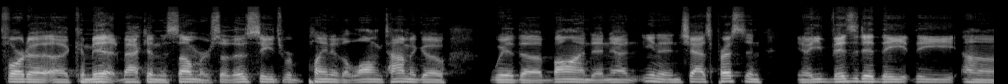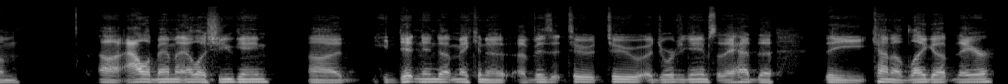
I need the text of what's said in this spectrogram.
Florida uh, commit back in the summer. So those seeds were planted a long time ago with uh, Bond, and uh, you know, and Shazz Preston, you know, he visited the the um, uh, Alabama LSU game. He didn't end up making a, a visit to to a Georgia game, so they had the the kind of leg up there.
